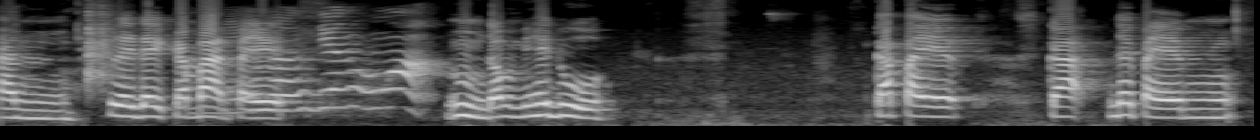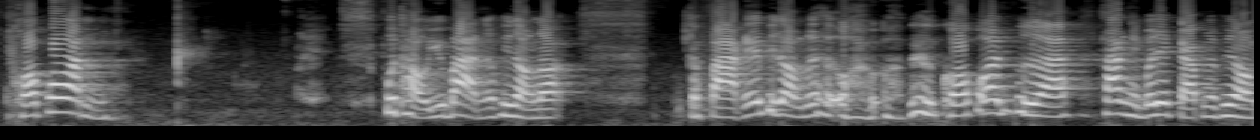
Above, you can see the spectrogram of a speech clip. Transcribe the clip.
อันผู้ใดได้กลับบ้านไปเรียนหัวอืมเดี๋ยวมันมีให้ดู กลับไปกะได้ไปอืมขอพรผู้เฒ่าอยู่บ้านเนาะพี่น้องเนาะ ก็ฝากให้พี่น้องด้อขอพรเพื่อทางนี้ไม่ได้กลับนะพี่น้อง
